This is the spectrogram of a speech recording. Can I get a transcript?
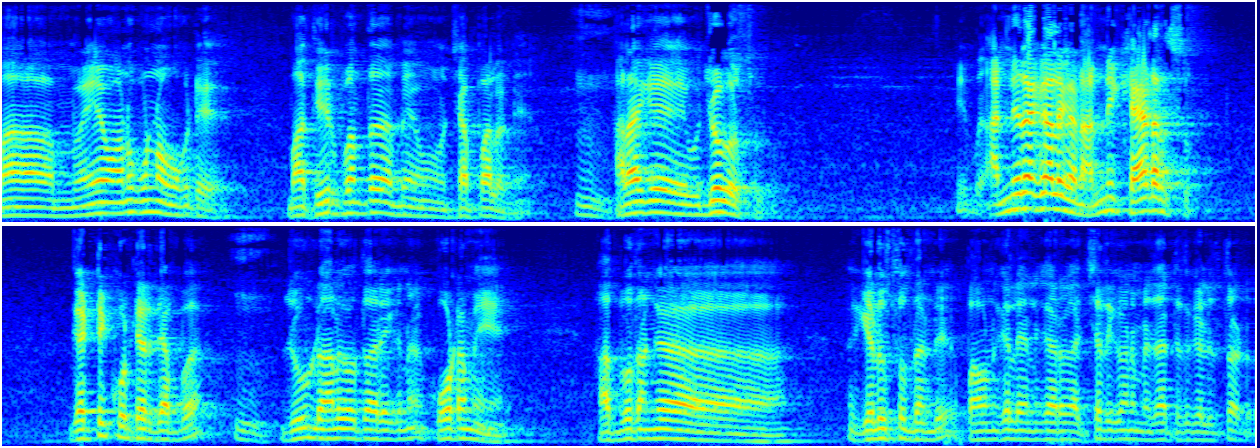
మా మేము అనుకున్నాం ఒకటే మా తీర్పు అంతా మేము చెప్పాలని. అలాగే ఉద్యోగస్తులు. అన్ని రకాలుగా అన్ని క్యాడర్స్. గట్టి కొట్టారు దెబ్బ. జూన్ నాలుగవ తారీఖున కూటమి అద్భుతంగా గెలుస్తుందండి. పవన్ కళ్యాణ్ గారు అత్యధికమైన మెజార్టీతో గెలుస్తాడు.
